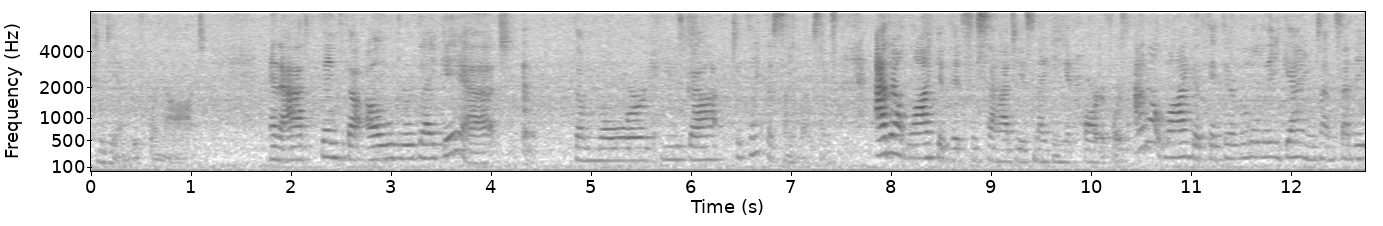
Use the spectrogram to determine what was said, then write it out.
condemned if we're not. And I think the older they get, the more you've got to think of some of those things. I don't like it that society is making it harder for us. I don't like it that there are little league games on Sunday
